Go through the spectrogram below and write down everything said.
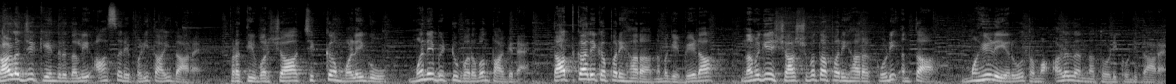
ಕಾಳಜಿ ಕೇಂದ್ರದಲ್ಲಿ ಆಸರೆ ಪಡಿತಾ ಇದ್ದಾರೆ. ಪ್ರತಿ ವರ್ಷ ಚಿಕ್ಕ ಮಳೆಗೂ ಮನೆ ಬಿಟ್ಟು ಬರುವಂತಾಗಿದೆ. ತಾತ್ಕಾಲಿಕ ಪರಿಹಾರ ನಮಗೆ ಬೇಡ, ನಮಗೆ ಶಾಶ್ವತ ಪರಿಹಾರ ಕೊಡಿ ಅಂತ ಮಹಿಳೆಯರು ತಮ್ಮ ಅಳಲನ್ನ ತೋಡಿಕೊಂಡಿದ್ದಾರೆ.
